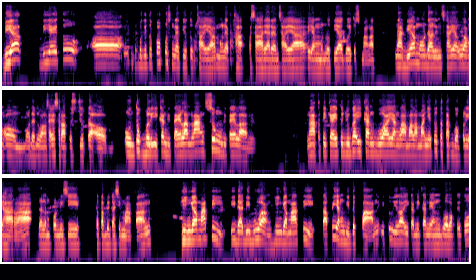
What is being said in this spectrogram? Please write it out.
dia dia itu uh, begitu fokus ngeliat YouTube saya, melihat keseharian saya yang menurut dia gue itu semangat. Nah dia modalin saya uang om, modalin uang saya 100 juta om untuk beli ikan di Thailand langsung di Thailand. Nah ketika itu juga ikan gua yang lama-lamanya itu tetap gue pelihara dalam kondisi tetap dikasih makan hingga mati, tidak dibuang hingga mati. Tapi yang di depan itu ialah ikan-ikan yang gua waktu itu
